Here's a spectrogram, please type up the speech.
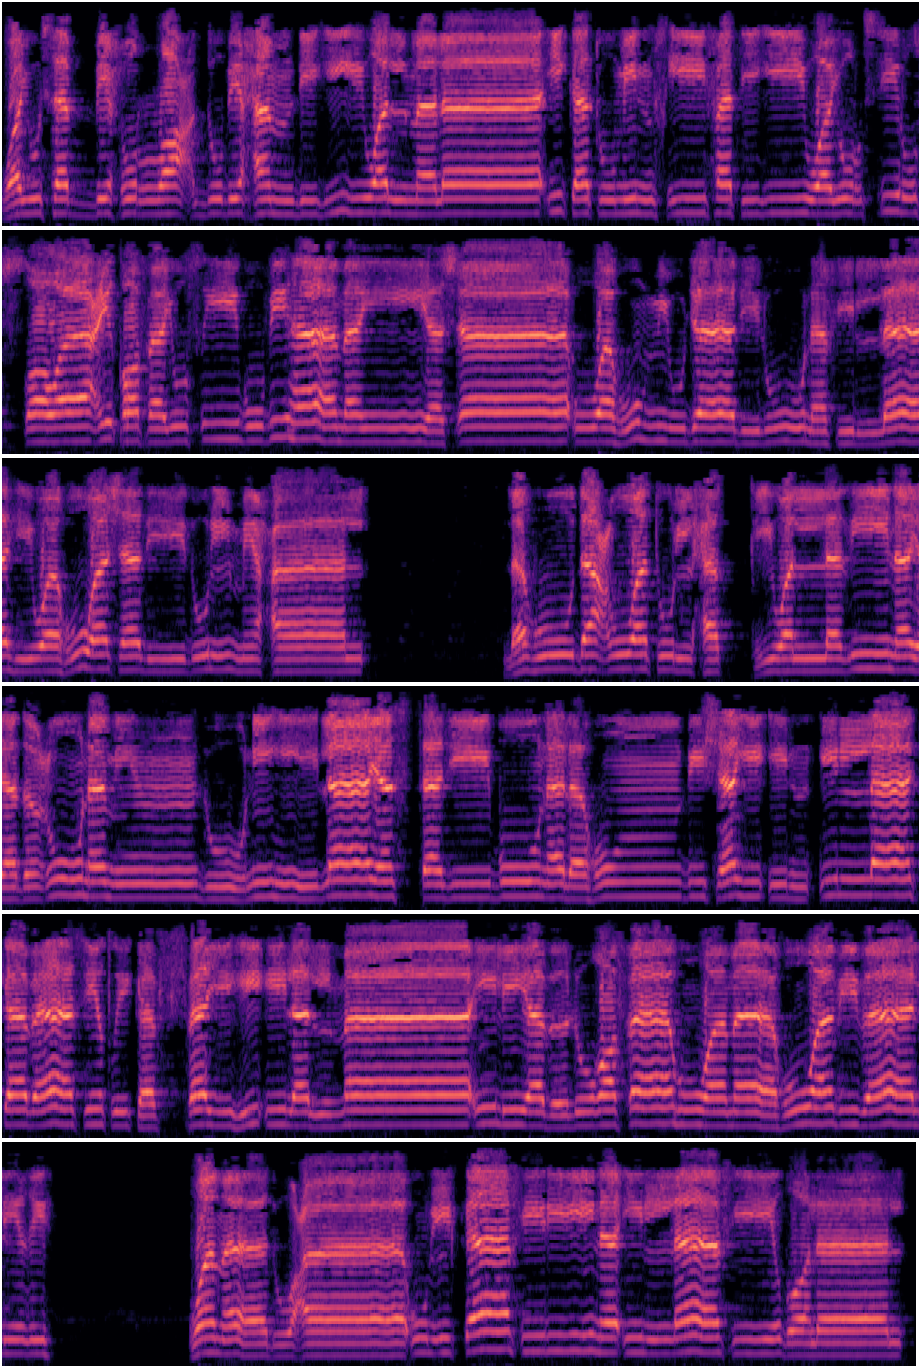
وَيُسَبِّحُ الرَّعْدُ بِحَمْدِهِ وَالْمَلَائِكَةُ مِنْ خِيفَتِهِ وَيُرْسِلُ الصَّوَاعِقَ فَيُصِيبُ بِهَا مَن يَشَاءُ وَهُمْ يُجَادِلُونَ فِي اللَّهِ وَهُوَ شَدِيدُ الْمِحَالِ لَهُ دَعْوَةُ الْحَقِّ الْحَقِّ وَالَّذِينَ يَدْعُونَ مِن دُونِهِ لَا يَسْتَجِيبُونَ لَهُم بِشَيْءٍ إِلَّا كَبَاسِطِ كَفَّيْهِ إِلَى الْمَاءِ لِيَبْلُغَ فَاهُ وَمَا هُوَ بِبَالِغِهِ وَمَا دُعَاءُ الْكَافِرِينَ إِلَّا فِي ضَلَالٍ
